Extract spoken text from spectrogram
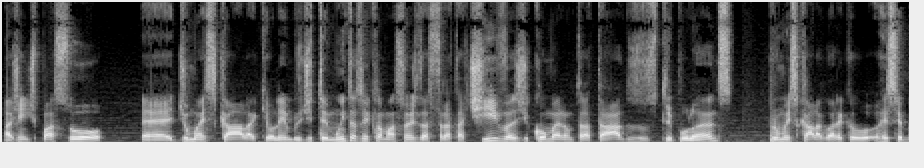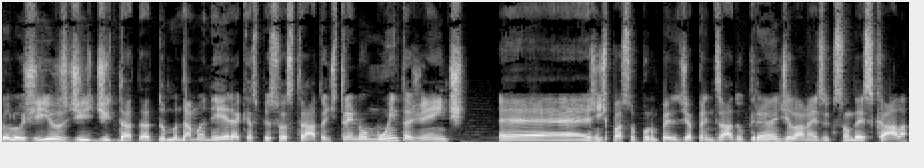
A gente passou é, de uma escala que eu lembro de ter muitas reclamações das tratativas, de como eram tratados os tripulantes, para uma escala agora que eu recebo elogios de, de da, da, da, maneira que as pessoas tratam. A gente treinou muita gente, é, a gente passou por um período de aprendizado grande lá na execução da escala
